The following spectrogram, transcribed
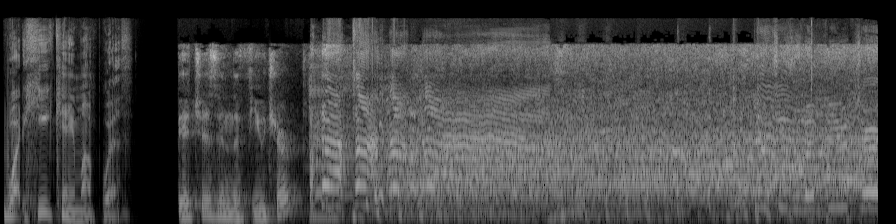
what he came up with Bitches in the future? Bitches in the future.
